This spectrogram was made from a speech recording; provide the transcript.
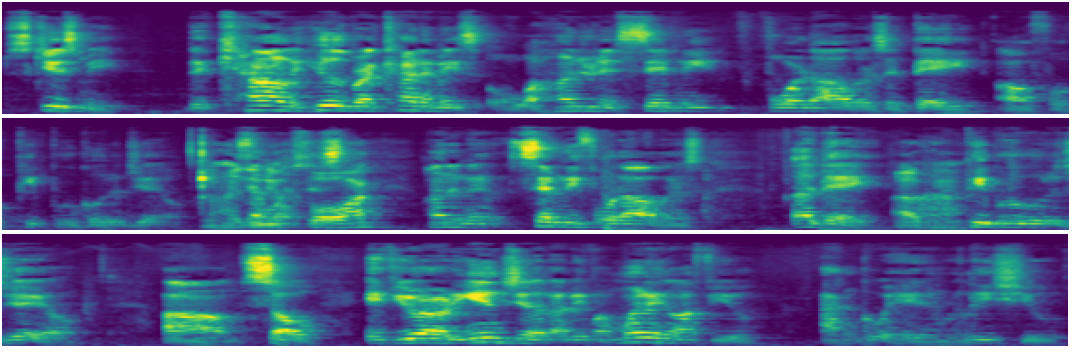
excuse me, the county Hillsborough County makes one hundred and seventy four dollars a day off of people who go to jail. 104? One hundred and seventy four dollars a day. Okay. on people who go to jail. Um, so if you're already in jail and I need my money off you, I can go ahead and release you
